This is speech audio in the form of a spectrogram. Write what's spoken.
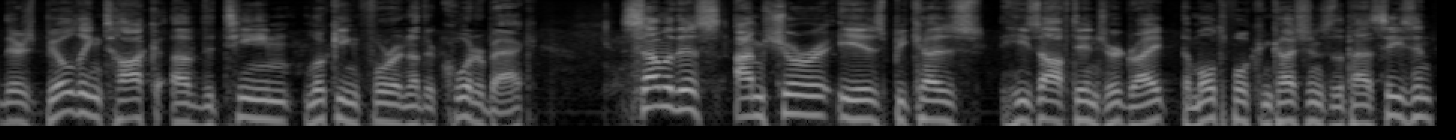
there's building talk of the team looking for another quarterback. Some of this, I'm sure, is because he's oft injured, right? The multiple concussions of the past season.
